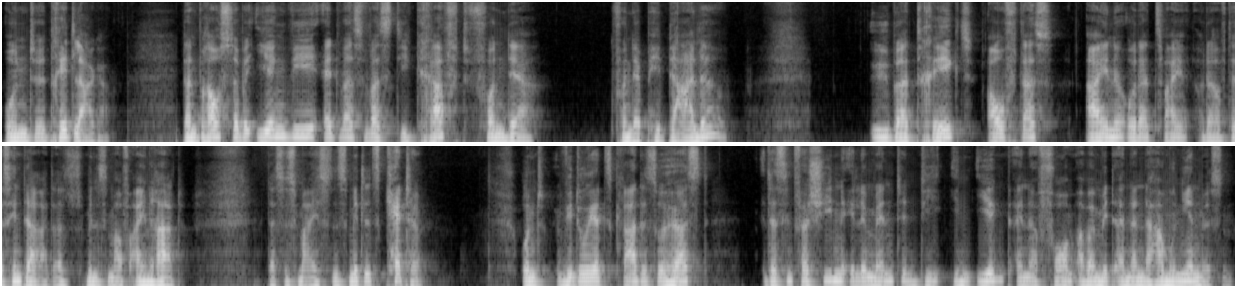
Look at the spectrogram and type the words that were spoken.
und äh, Tretlager. Dann brauchst du aber irgendwie etwas, was die Kraft von der, von der Pedale überträgt auf das eine oder zwei oder auf das Hinterrad, also zumindest mal auf ein Rad. Das ist meistens mittels Kette. Und wie du jetzt gerade so hörst, das sind verschiedene Elemente, die in irgendeiner Form aber miteinander harmonieren müssen.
